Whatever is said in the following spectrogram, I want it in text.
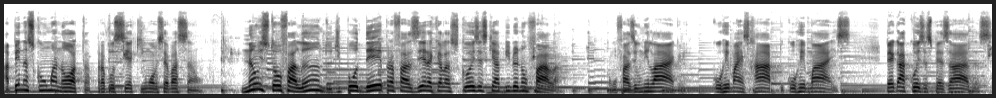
apenas com uma nota para você aqui, uma observação. Não estou falando de poder para fazer aquelas coisas que a Bíblia não fala, como fazer um milagre, correr mais rápido, correr mais, pegar coisas pesadas,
